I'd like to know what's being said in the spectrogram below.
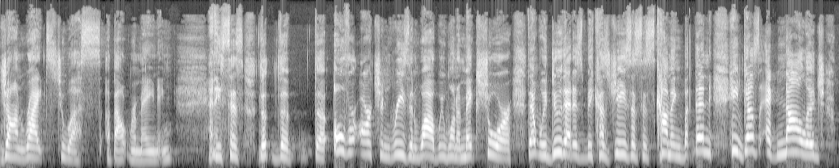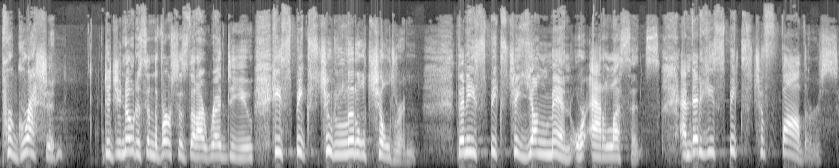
John writes to us about remaining. And he says the, the, the overarching reason why we want to make sure that we do that is because Jesus is coming. But then he does acknowledge progression. Did you notice in the verses that I read to you, he speaks to little children. Then he speaks to young men or adolescents. And then he speaks to fathers.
